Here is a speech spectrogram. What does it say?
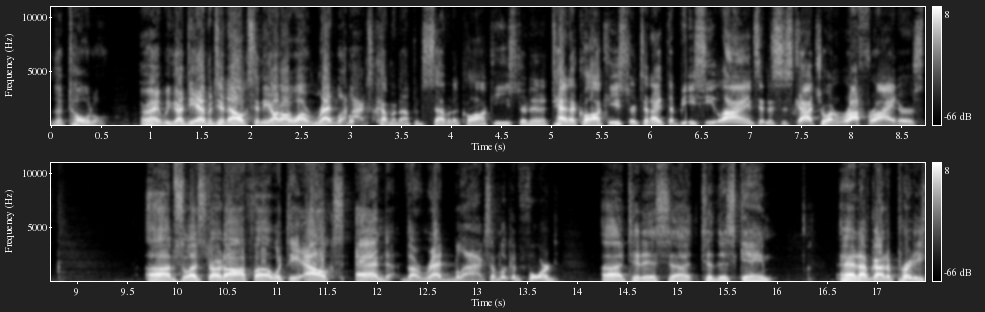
the total. All right, we got the Edmonton Elks and the Ottawa Redblacks coming up at seven o'clock Eastern, and at ten o'clock Eastern tonight, the BC Lions and the Saskatchewan Roughriders. Um, so let's start off uh, with the Elks and the Red Blacks. I'm looking forward uh, to this uh, to this game, and I've got a pretty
